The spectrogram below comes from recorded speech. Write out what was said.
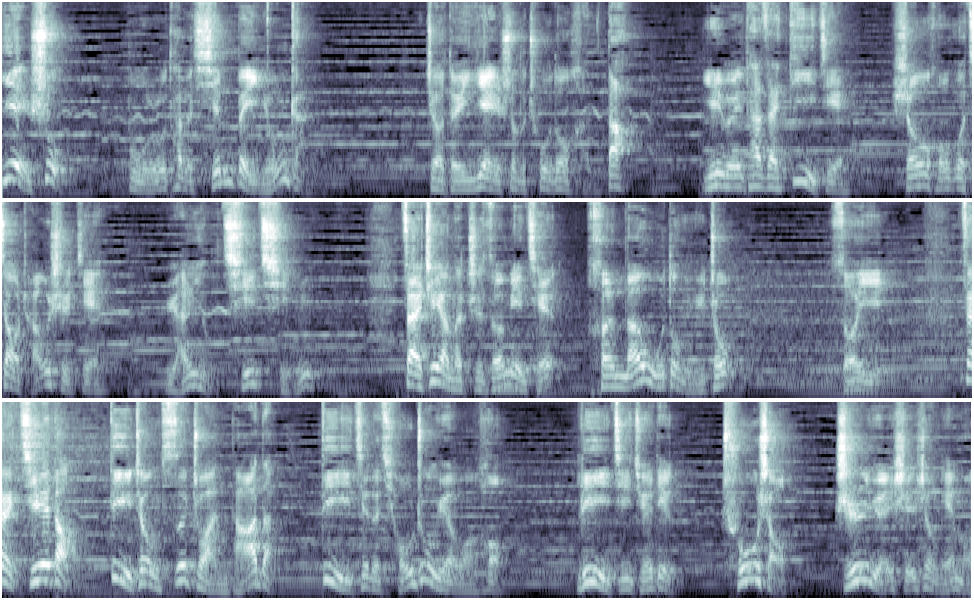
晏殊不如他的先辈勇敢。这对晏殊的触动很大，因为他在地界生活过较长时间，然有七情，在这样的指责面前很难无动于衷，所以，在接到。地政司转达的地界的求助愿望后，立即决定出手支援神圣联盟。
